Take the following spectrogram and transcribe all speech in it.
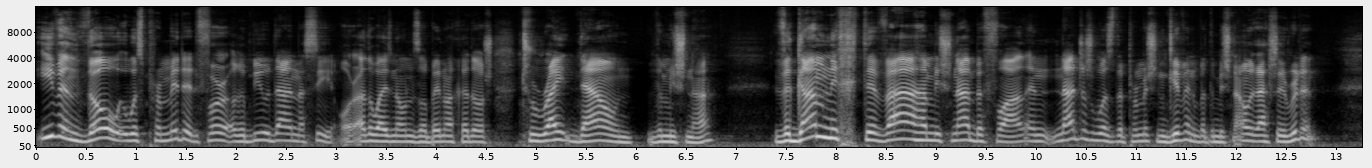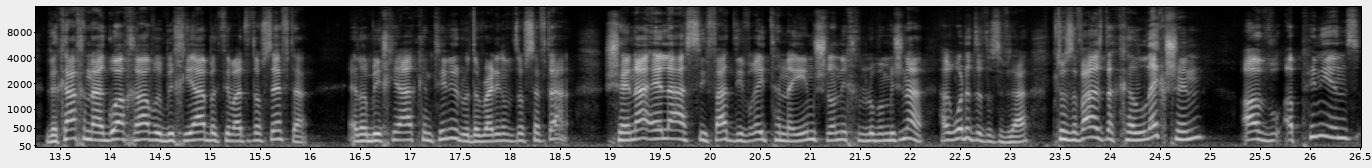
even though it was permitted for רבי יהודה הנשיא, or otherwise known as רבנו הקדוש, to write down the משנה, וגם נכתבה המשנה בפועל, and not just was the permission given, but the משנה was actually written. וכך נהגו אחריו רבי חייא בכתיבת התוספתא. And Rabbi Chiya continued with the writing of the Tosefta. Shena ela asifat divrei tanaim shlo nichlelu b'mishnah. How, what is the Tosefta? Tosefta is the collection of opinions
